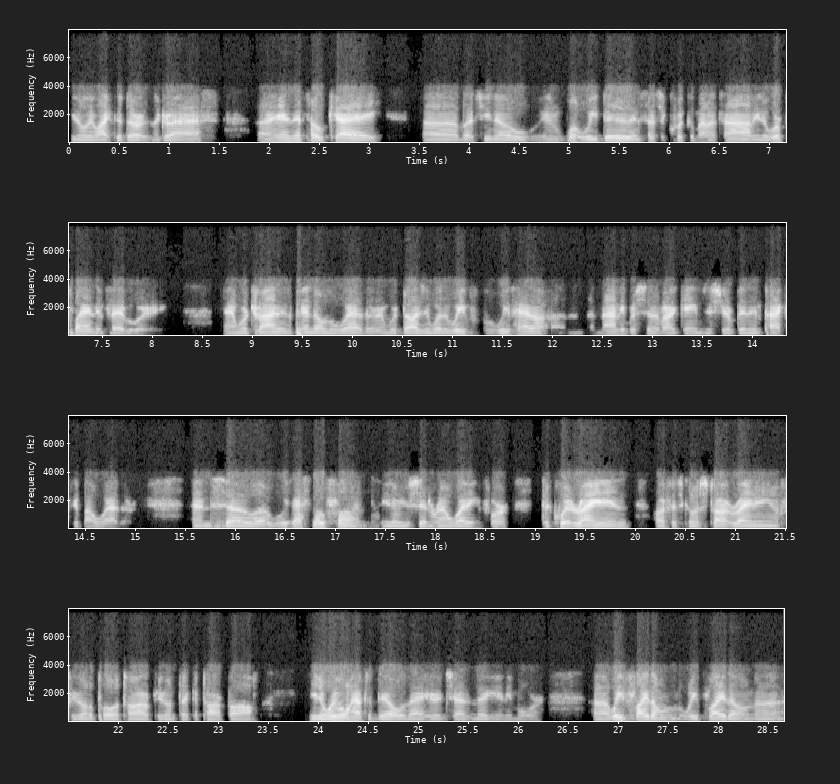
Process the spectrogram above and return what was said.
You know, they like the dirt and the grass, uh, and it's okay. Uh, but you know, in what we do in such a quick amount of time, you know, we're playing in February and we're trying to depend on the weather, and we're dodging weather. We've we've had ninety percent of our games this year have been impacted by weather, and so uh, we, that's no fun. You know, you're sitting around waiting for to quit raining, or if it's going to start raining, if you're going to pull a tarp, you're going to take a tarp off. You know, we won't have to deal with that here in Chattanooga anymore. Uh, we played on we played on uh,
